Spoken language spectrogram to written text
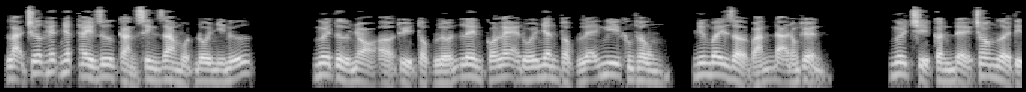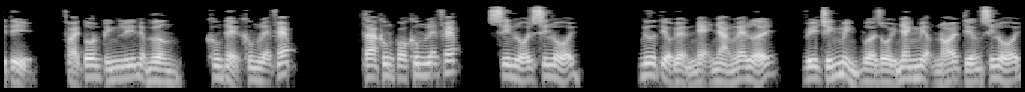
lại trước hết nhất thay dư cản sinh ra một đôi nhi nữ. Ngươi từ nhỏ ở thủy tộc lớn lên có lẽ đối nhân tộc lễ nghi không thông, nhưng bây giờ bán đã đóng thuyền. Ngươi chỉ cần để cho người tỷ tỷ phải tôn kính lý niệm hương, không thể không lễ phép. Ta không có không lễ phép, xin lỗi xin lỗi. Ngư tiểu huyện nhẹ nhàng le lưới, vì chính mình vừa rồi nhanh miệng nói tiếng xin lỗi.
